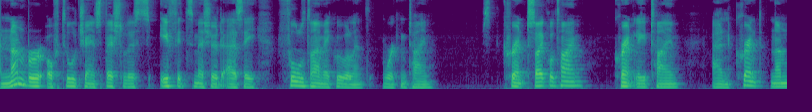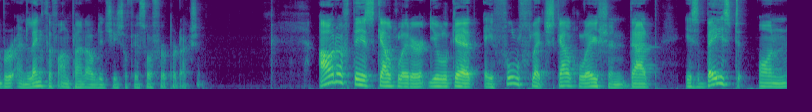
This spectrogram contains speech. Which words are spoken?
a number of toolchain specialists if it's measured as a full time equivalent working time, current cycle time, current lead time, and current number and length of unplanned outages of your software production. Out of this calculator, you will get a full fledged calculation that is based on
